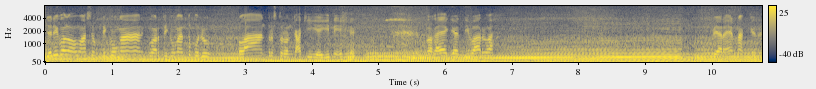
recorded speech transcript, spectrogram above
Jadi kalau masuk tikungan keluar tikungan tuh kudu pelan terus turun kaki kayak gini. Makanya ganti baru ah. Biar enak gitu.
